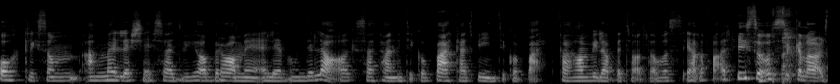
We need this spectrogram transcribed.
och liksom anmäler sig så att vi har bra med elevunderlag så att han inte går back, att vi inte går back. För han vill ha betalt av oss i alla fall. Så såklart.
